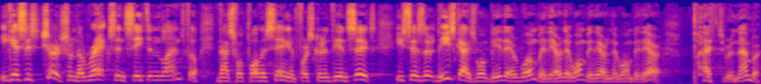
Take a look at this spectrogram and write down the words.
He gets his church from the wrecks in Satan's landfill. And that's what Paul is saying in 1 Corinthians 6. He says these guys won't be there, won't be there, they won't be there, and they won't be there. But remember,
